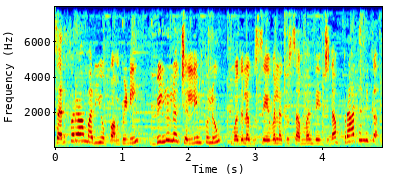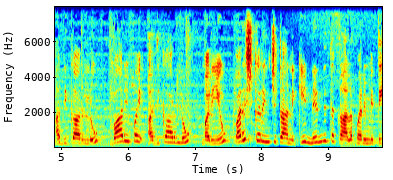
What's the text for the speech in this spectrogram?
సరఫరా మరియు పంపిణీ బిల్లుల చెల్లింపులు మొదలగు సేవలకు సంబంధించిన ప్రాథమిక అధికారులు వారిపై అధికారులు మరియు పరిష్కరించటానికి నిర్ణీత కాలపరిమితి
